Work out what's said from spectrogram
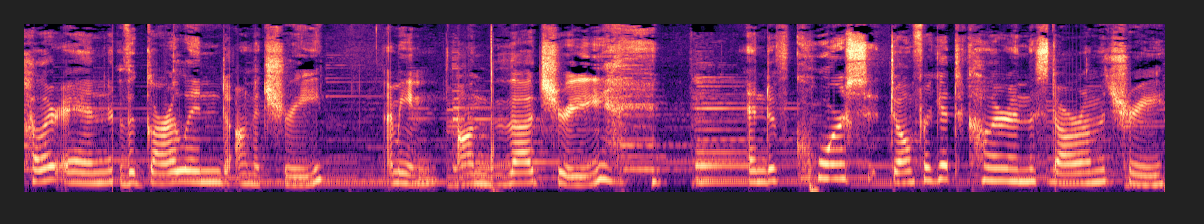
color in the garland on a tree. I mean, on the tree. and of course, don't forget to color in the star on the tree.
